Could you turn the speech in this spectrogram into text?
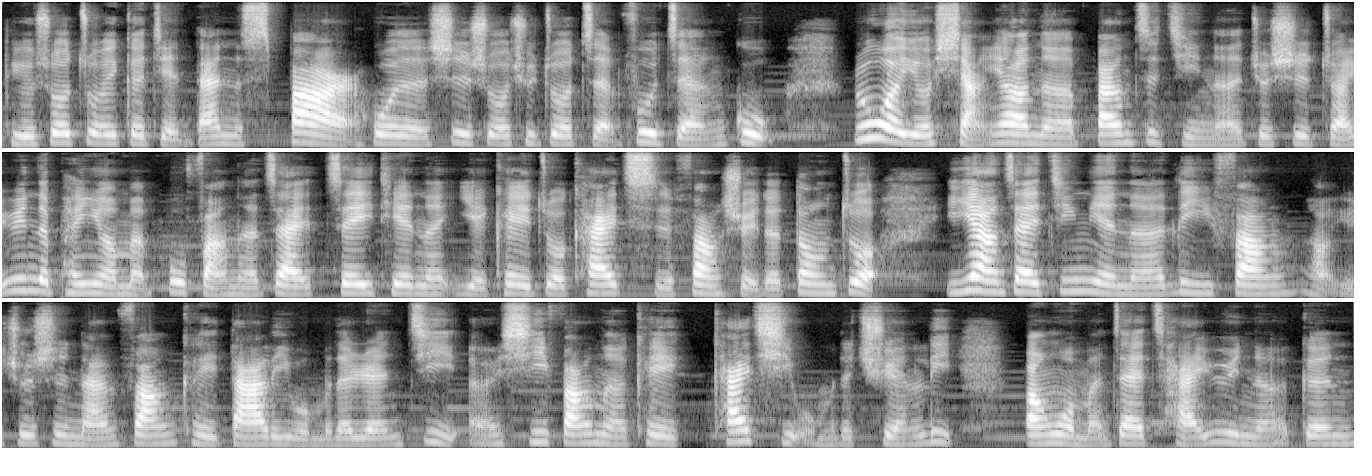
比如说做一个简单的 SPA，或者是说去做整腹整骨。如果有想要呢帮自己呢就是转运的朋友们，不妨呢在这一天呢也可以做开池放水的动作，一样在今年呢立方啊，也就是南方可以搭理我们的人际，而西方呢可以开启我们的权利，帮我们在财运呢跟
